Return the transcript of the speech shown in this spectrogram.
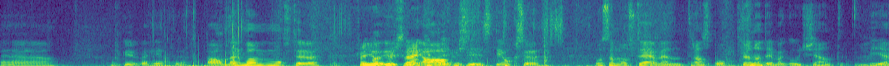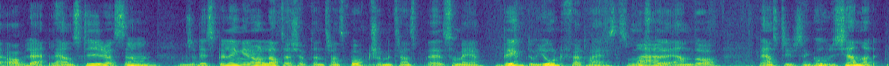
Eh, åh gud, vad heter det? Ja, men man måste... Från Jordbruksverket. Ja, typ. precis. Det är också... Och sen måste även transporten och det vara godkänt via, av lä- Länsstyrelsen. Mm. Mm. Så det spelar ingen roll att har köpt en transport som är, trans, eh, som är byggd och gjord för att ha häst. Så måste Nej. ändå Länsstyrelsen Mm. godkänna det.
